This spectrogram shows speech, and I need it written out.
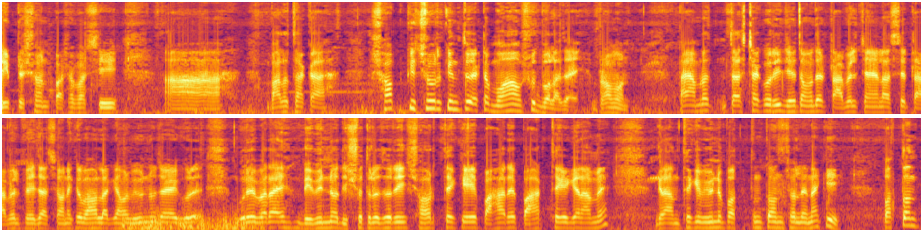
ডিপ্রেশন পাশাপাশি ভালো থাকা সব কিছুর কিন্তু একটা মহা ওষুধ বলা যায় ভ্রমণ। তাই আমরা চেষ্টা করি যেহেতু আমাদের ট্রাভেল চ্যানেল আছে ট্রাভেল পেজ আছে অনেকে ভালো লাগে আমরা বিভিন্ন জায়গায় ঘুরে ঘুরে বেড়াই বিভিন্ন দৃশ্য তুলে ধরি শহর থেকে পাহাড়ে পাহাড় থেকে গ্রামে গ্রাম থেকে বিভিন্ন প্রত্যন্ত অঞ্চলে নাকি? প্রত্যন্ত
